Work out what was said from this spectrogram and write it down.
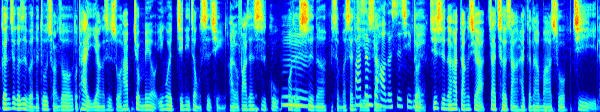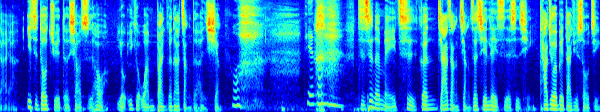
跟这个日本的都市传说不太一样，是说他就没有因为经历这种事情啊，有发生事故，嗯、或者是呢什么身体发生不好的事情。对，其实呢，他当下在车上还跟他妈说，记忆以来啊，一直都觉得小时候有一个玩伴跟他长得很像。哇。天呐！只是呢，每一次跟家长讲这些类似的事情，他就会被带去收金，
